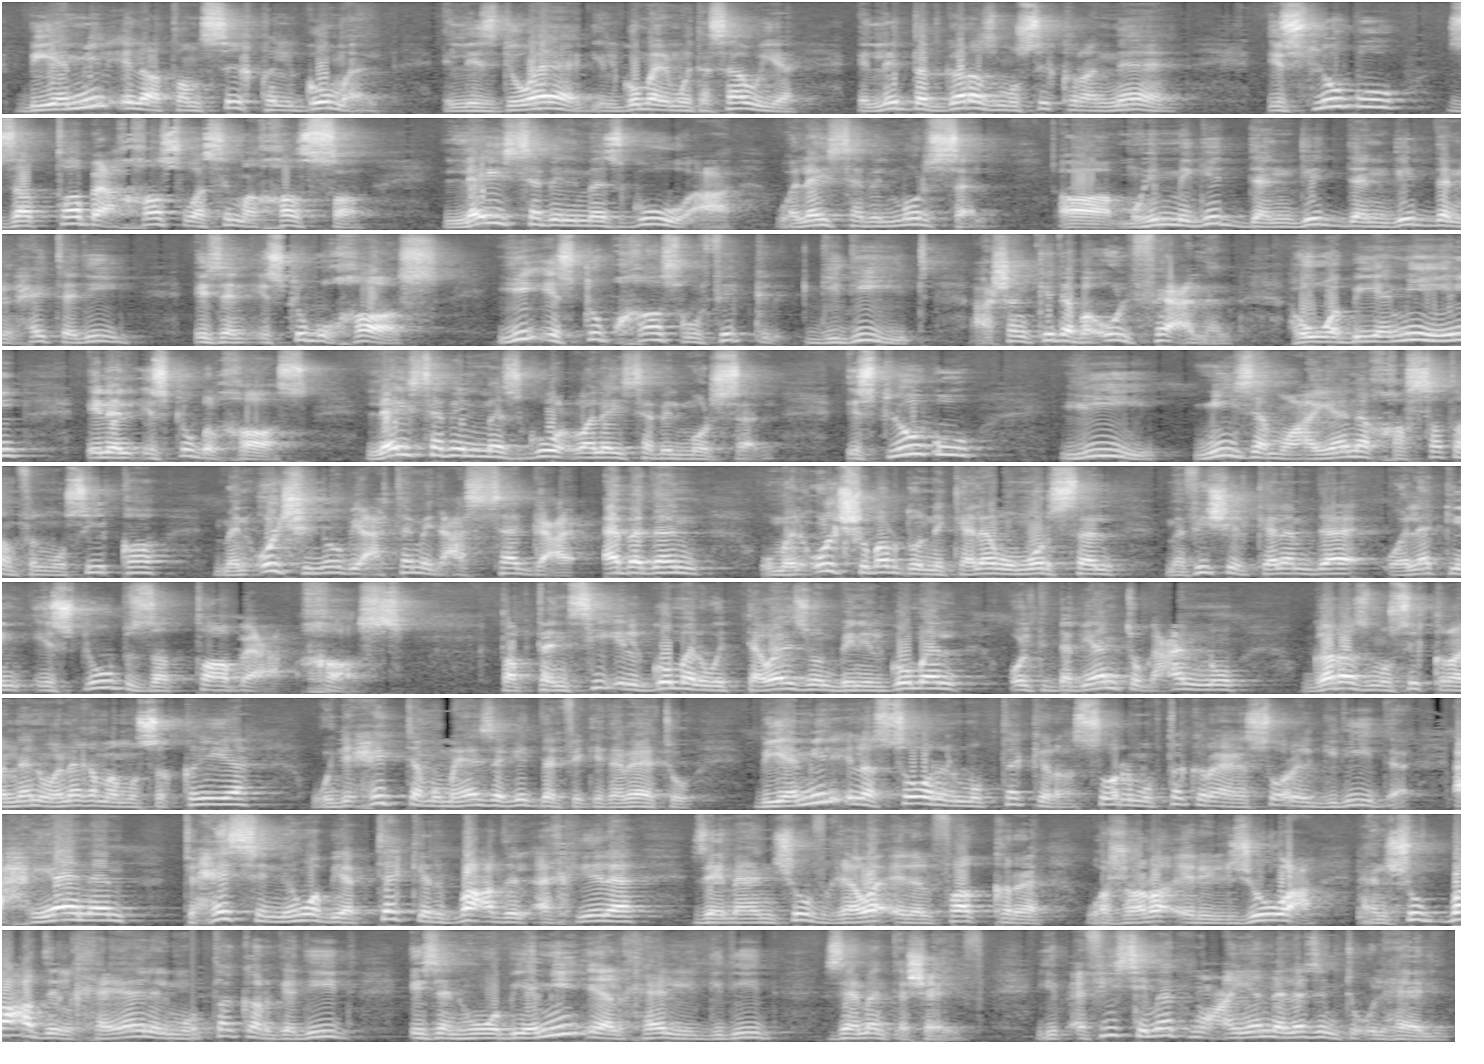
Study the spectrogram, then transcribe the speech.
بيميل إلى تنسيق الجمل الازدواج الجمل المتساوية اللي ادت جرس موسيقى رنان. أسلوبه ذات طابع خاص وسمة خاصة ليس بالمسجوع وليس بالمرسل. آه مهم جدا جدا جدا الحتة دي. إذا أسلوبه خاص ليه أسلوب خاص وفكر جديد. عشان كده بقول فعلا هو بيميل إلى الأسلوب الخاص ليس بالمسجوع وليس بالمرسل. أسلوبه ليه ميزة معينة خاصة في الموسيقى ما نقولش ان هو بيعتمد على السجع ابدا وما نقولش برضه إن كلامه مرسل ما فيش الكلام ده ولكن أسلوب ذات طابع خاص. طب تنسيق الجمل والتوازن بين الجمل قلت ده بينتج عنه جرس موسيقى رنان ونغمة موسيقية ودي حتة مميزة جدا في كتاباته. بيميل إلى الصور المبتكرة الصور المبتكرة يعني الصور الجديدة. أحيانا تحس إن هو بيبتكر بعض الأخيلة زي ما هنشوف غوائل الفقر وجرائر الجوع. هنشوف بعض الخيال المبتكر جديد. اذا هو بيميل إلى الخيال الجديد زي ما أنت شايف. يبقى في سمات معينة لازم تقولها لي.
